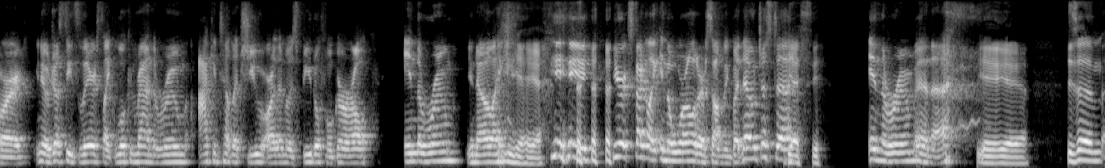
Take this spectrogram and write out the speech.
or you know just these lyrics like looking around the room I can tell that you are the most beautiful girl in the room you know like yeah, yeah. you're expecting like in the world or something but no just uh yes, yeah. in the room and uh yeah, yeah, yeah. There's um,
